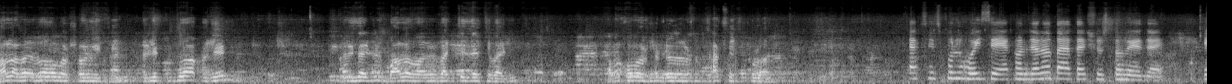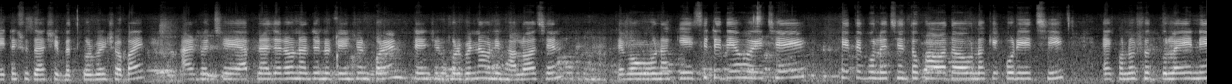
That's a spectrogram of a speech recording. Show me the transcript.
ভালোভাবে অবসর হয়েছে। খালি দোয়া করেন আমি যাতে ভালোভাবে বাচ্চা যেতে পারি। আমার অবসরটা সাকসেসফুল হয়। সাকসেসফুল হয়েছে এখন যেন তাড়াতাড়ি সুস্থ হয়ে যায়। এটা শুধু আশীর্বাদ করবেন সবাই। আর হচ্ছে আপনারা যারা ওনার জন্য টেনশন করেন টেনশন করবেন না উনি ভালো আছেন। এবং ওনাকে সিটে দেওয়া হয়েছে খেতে বলেছেন তো খাওয়া দাওয়া ওনাকে করিয়েছি। এখন ওষুধগুলো এনে,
